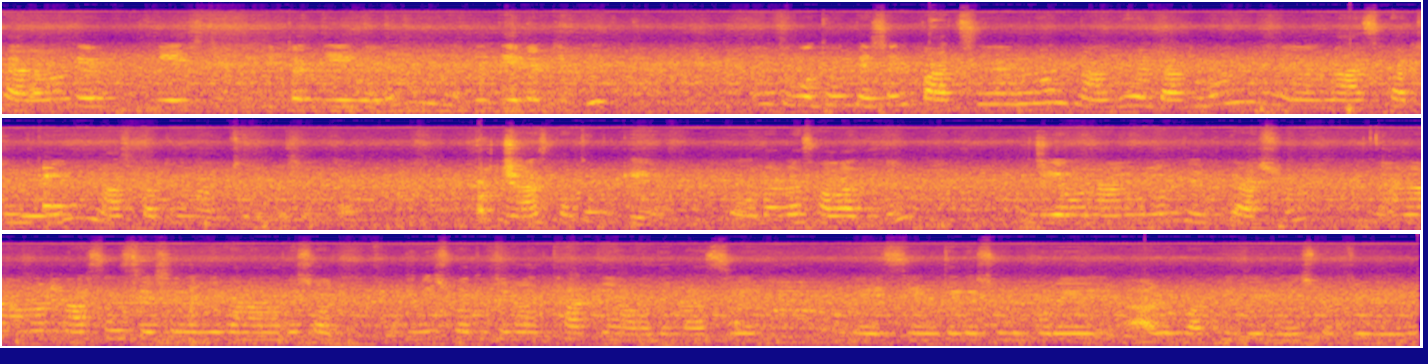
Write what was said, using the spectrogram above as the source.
স্যার আমাকে দিয়ে গেলেন আমি তো প্রথমে পেশেন্ট পাচ্ছিলাম না না ধরে ডাকলাম, নার্স কার্টুন কে নার্স কার্টুন নাম ছিল পেশেন্টটা ওনারা সালা দিলেন। দিয়ে বললাম আমার নার্সিং স্টেশনে যেখানে আমাদের সব জিনিসপত্র যেখানে থাকে, আমাদের থেকে শুরু করে আরও বাকি যে জিনিসপত্রগুলো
